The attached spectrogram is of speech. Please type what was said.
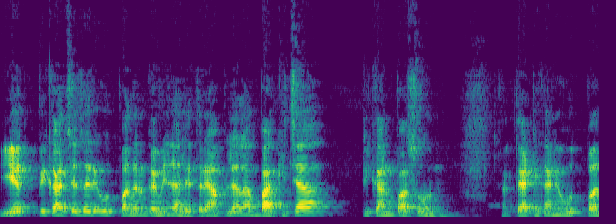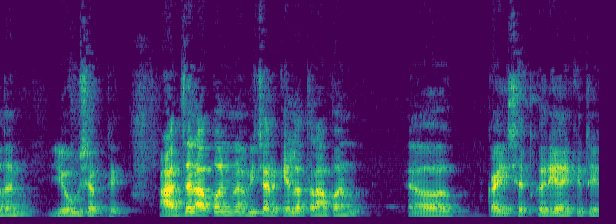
एक पिकाचे जरी उत्पादन कमी झाले तरी आपल्याला बाकीच्या पिकांपासून त्या ठिकाणी उत्पादन येऊ शकते. आज जर आपण विचार केला तर आपण काही शेतकरी आहे की ते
